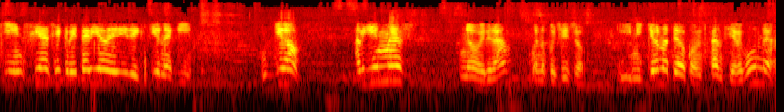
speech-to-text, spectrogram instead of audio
quien sea secretario de dirección aquí. Yo. ¿Alguien más? No, ¿verdad? Bueno, pues eso. Y ni yo no tengo constancia alguna.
